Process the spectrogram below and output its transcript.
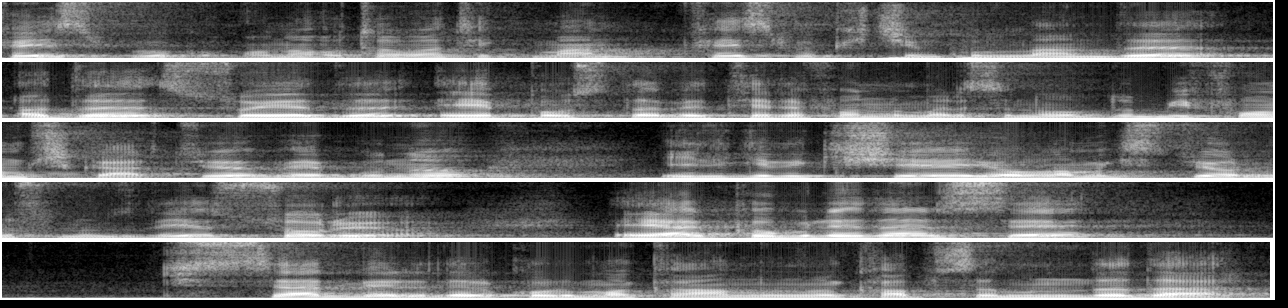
Facebook ona otomatikman Facebook için kullandığı adı, soyadı, e-posta ve telefon numarasının olduğu bir form çıkartıyor ve bunu ilgili kişiye yollamak istiyor musunuz diye soruyor. Eğer kabul ederse kişisel verileri koruma kanunu kapsamında da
